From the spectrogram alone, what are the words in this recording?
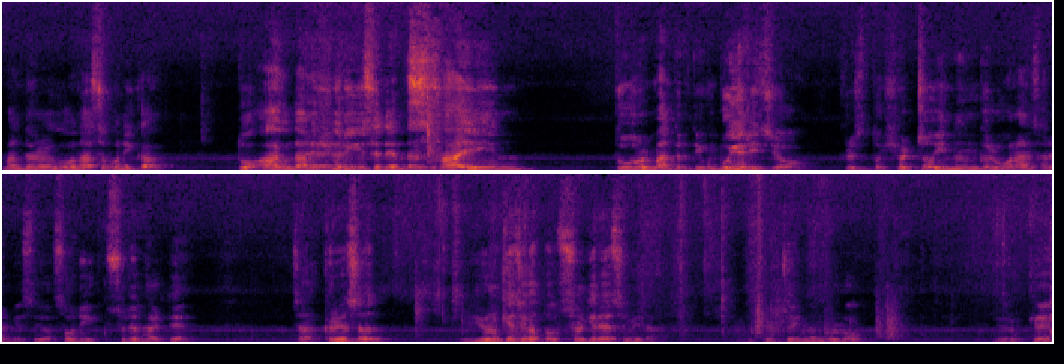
만들고 나서 보니까 또 아유 나는 네. 혈이 있어야 된다. 사인 도를 만들었는데 이건 무혈이죠. 그래서 또 혈조 있는 걸 원하는 사람이었어요. 소리 수련할 때. 자 그래서 이렇게 제가 또 설계를 했습니다. 혈조 있는 걸로 이렇게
